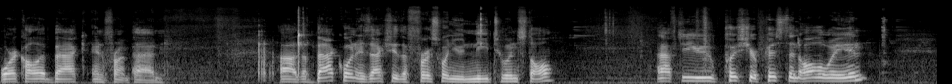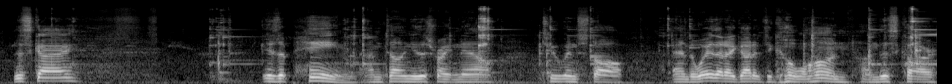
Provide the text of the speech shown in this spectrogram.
or I call it back and front pad. Uh, the back one is actually the first one you need to install. After you push your piston all the way in, this guy is a pain. I'm telling you this right now to install. And the way that I got it to go on on this car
